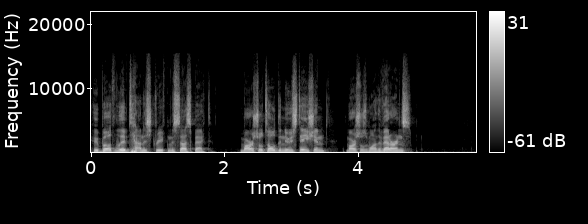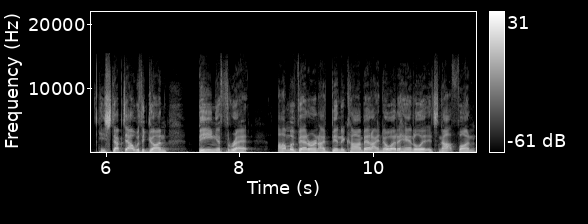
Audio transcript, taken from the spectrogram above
who both lived down the street from the suspect. Marshall told the news station, Marshall's one of the veterans, he stepped out with a gun, being a threat, I'm a veteran. I've been to combat. I know how to handle it. It's not fun.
